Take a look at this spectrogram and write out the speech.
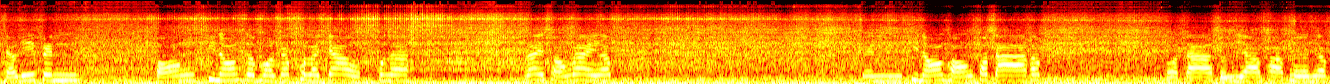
แถวนี้เป็นของพี่น้องเกือบหมดครับคนละเจ้าคนละไร่สองไร่ครับ เป็นพี่น้องของพ่อตาครับพ่อตาสุนยาพาเพลินครับ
